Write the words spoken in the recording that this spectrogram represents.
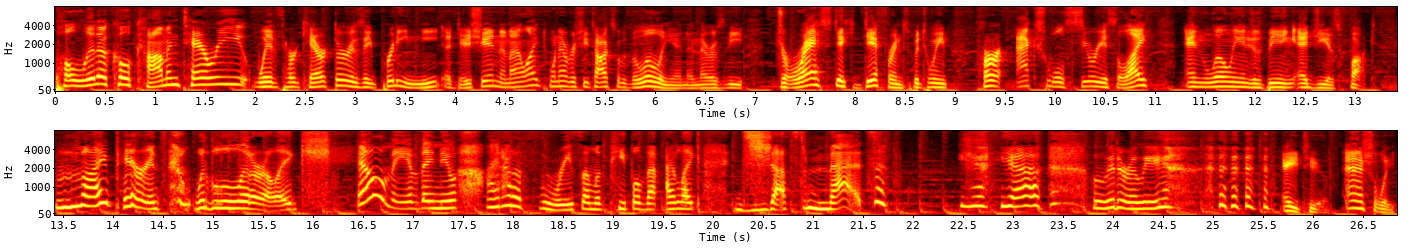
political commentary with her character is a pretty neat addition, and I liked whenever she talks with Lillian, and there's the drastic difference between her actual serious life and Lillian just being edgy as fuck. My parents would literally kill me if they knew I'd had a threesome with people that I, like, just met. Yeah, yeah, literally. A tier. Ashley,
